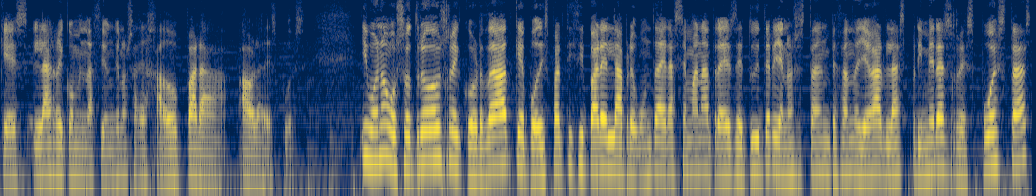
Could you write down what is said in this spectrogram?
que es la recomendación que nos ha dejado para ahora después. Y bueno, vosotros recordad que podéis participar en la pregunta de la semana a través de Twitter, ya nos están empezando a llegar las primeras respuestas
